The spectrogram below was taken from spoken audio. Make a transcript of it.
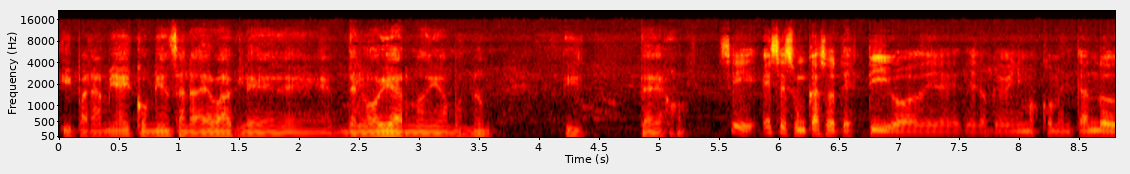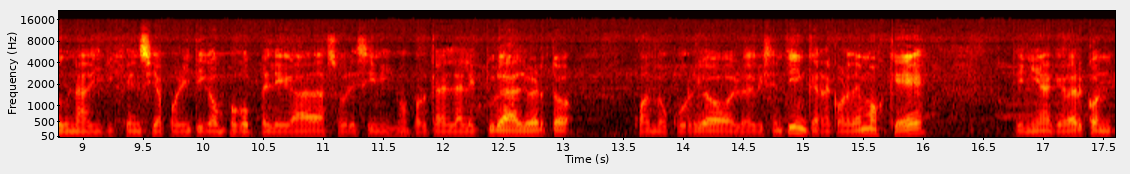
y para mí ahí comienza la debacle de- del gobierno, digamos, ¿no? Y te dejo. Sí, ese es un caso testigo de, de lo que venimos comentando, de una dirigencia política un poco plegada sobre sí mismo, porque a la lectura de Alberto, cuando ocurrió lo de Vicentín, que recordemos que tenía que ver con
